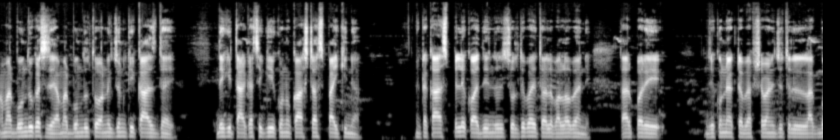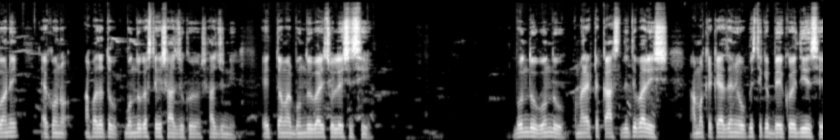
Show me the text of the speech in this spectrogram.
আমার বন্ধুর কাছে যায় আমার বন্ধু তো অনেকজনকে কাজ দেয়। দেখি তার কাছে গিয়ে কোনো কাজ টাজ পাই কি না একটা কাজ পেলে কয়েকদিন যদি চলতে পারি তাহলে ভালো হবে আনে। তারপরে যে কোনো একটা ব্যবসা বাণিজ্যতে লাগবো আনে। এখন আপাতত বন্ধুর কাছ থেকে সাহায্য সাহায্য নিই। এই তো আমার বন্ধুর বাড়ি চলে এসেছি। বন্ধু বন্ধু আমার একটা কাজ দিতে পারিস? আমাকে কে জানি অফিস থেকে বের করে দিয়েছে।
